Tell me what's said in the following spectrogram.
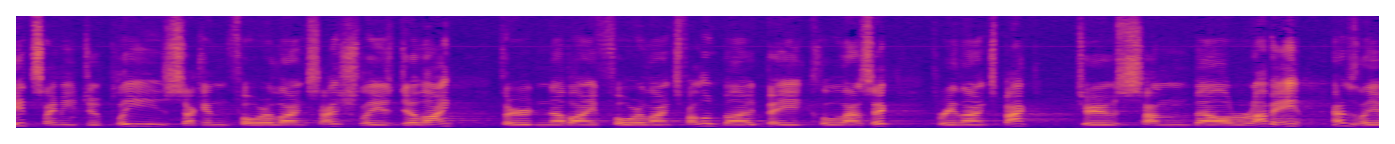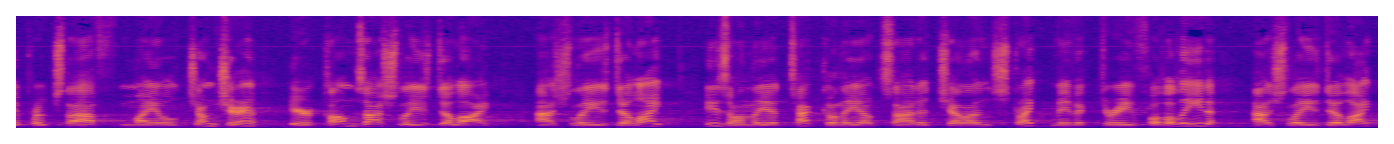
It's Amy Duplessis, second, four lengths. Ashley's Delight, third now by four lengths, followed by Bay Classic. Three lengths back to Sunbelle Robby as they approach the half mile juncture. Here comes Ashley's Delight. Ashley's Delight is on the attack on the outside of challenge. Strike me victory for the lead. Ashley's Delight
